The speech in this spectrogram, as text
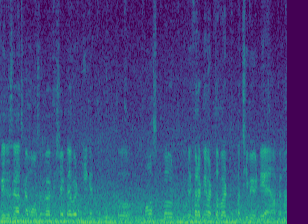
क्योंकि जैसे आज का मौसम काफ़ी शेड है बट ठीक है। तो मौसम तो कोई फ़र्क नहीं पड़ता बट अच्छी ब्यूटी है यहाँ पे ना।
